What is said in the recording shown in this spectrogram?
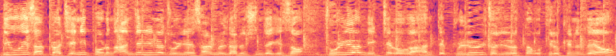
미국의 작가 제니폴은 안젤리나 졸리의 삶을 다룬 신작에서 졸리와 믹 제거가 한때 불륜을 저질렀다고 기록했는데요.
